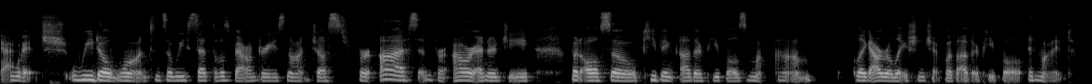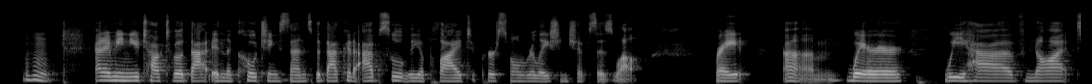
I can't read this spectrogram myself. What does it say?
Yeah. which we don't want. And so we set those boundaries not just for us and for our energy, but also keeping other people's um like our relationship with other people in mind. Mhm. And I mean, you talked about that in the coaching sense, but that could absolutely apply to personal relationships as well, right? Um, where we have not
